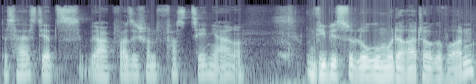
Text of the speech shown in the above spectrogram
Das heißt jetzt ja quasi schon fast zehn Jahre. Und wie bist du Logo-Moderator geworden?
